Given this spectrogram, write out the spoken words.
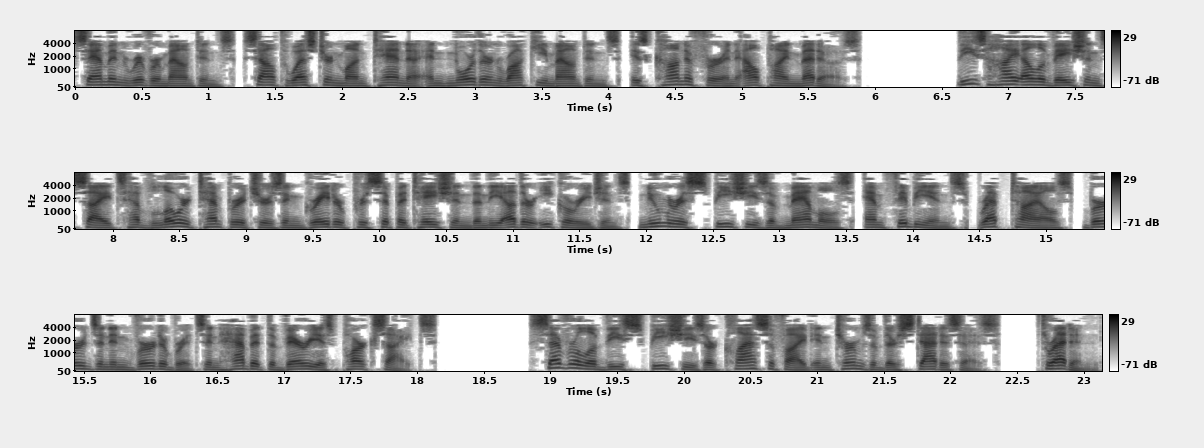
Salmon River Mountains, southwestern Montana and northern Rocky Mountains, is conifer and alpine meadows. These high-elevation sites have lower temperatures and greater precipitation than the other ecoregions. Numerous species of mammals, amphibians, reptiles, birds and invertebrates inhabit the various park sites. Several of these species are classified in terms of their status as threatened,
